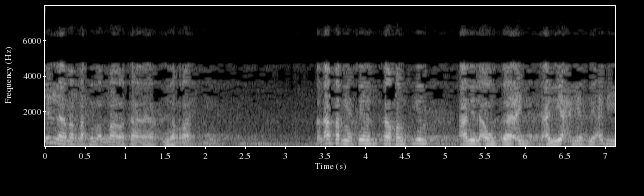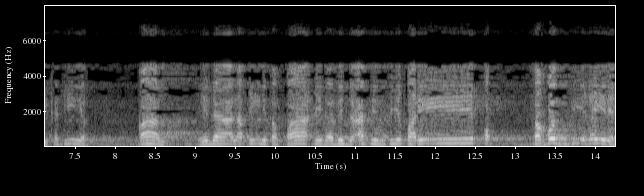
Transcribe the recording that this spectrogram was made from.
إلا من رحم الله وكان من الراشدين. الأثر 259 عن الأوزاعي عن يحيى بن أبي كثير قال إذا لقيت صاحب بدعة في طريق فخذ في غيره.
